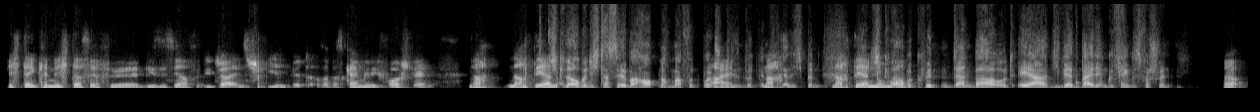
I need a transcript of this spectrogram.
ich denke nicht, dass er für dieses Jahr für die Giants spielen wird. Also das kann ich mir nicht vorstellen. Nach, nach der ich glaube nicht, dass er überhaupt noch mal Football Nein, spielen wird, wenn nach, ich ehrlich bin. Nach der ich Nummer. Ich glaube, Quinton Dunbar und er, die werden beide im Gefängnis verschwinden. Ja,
